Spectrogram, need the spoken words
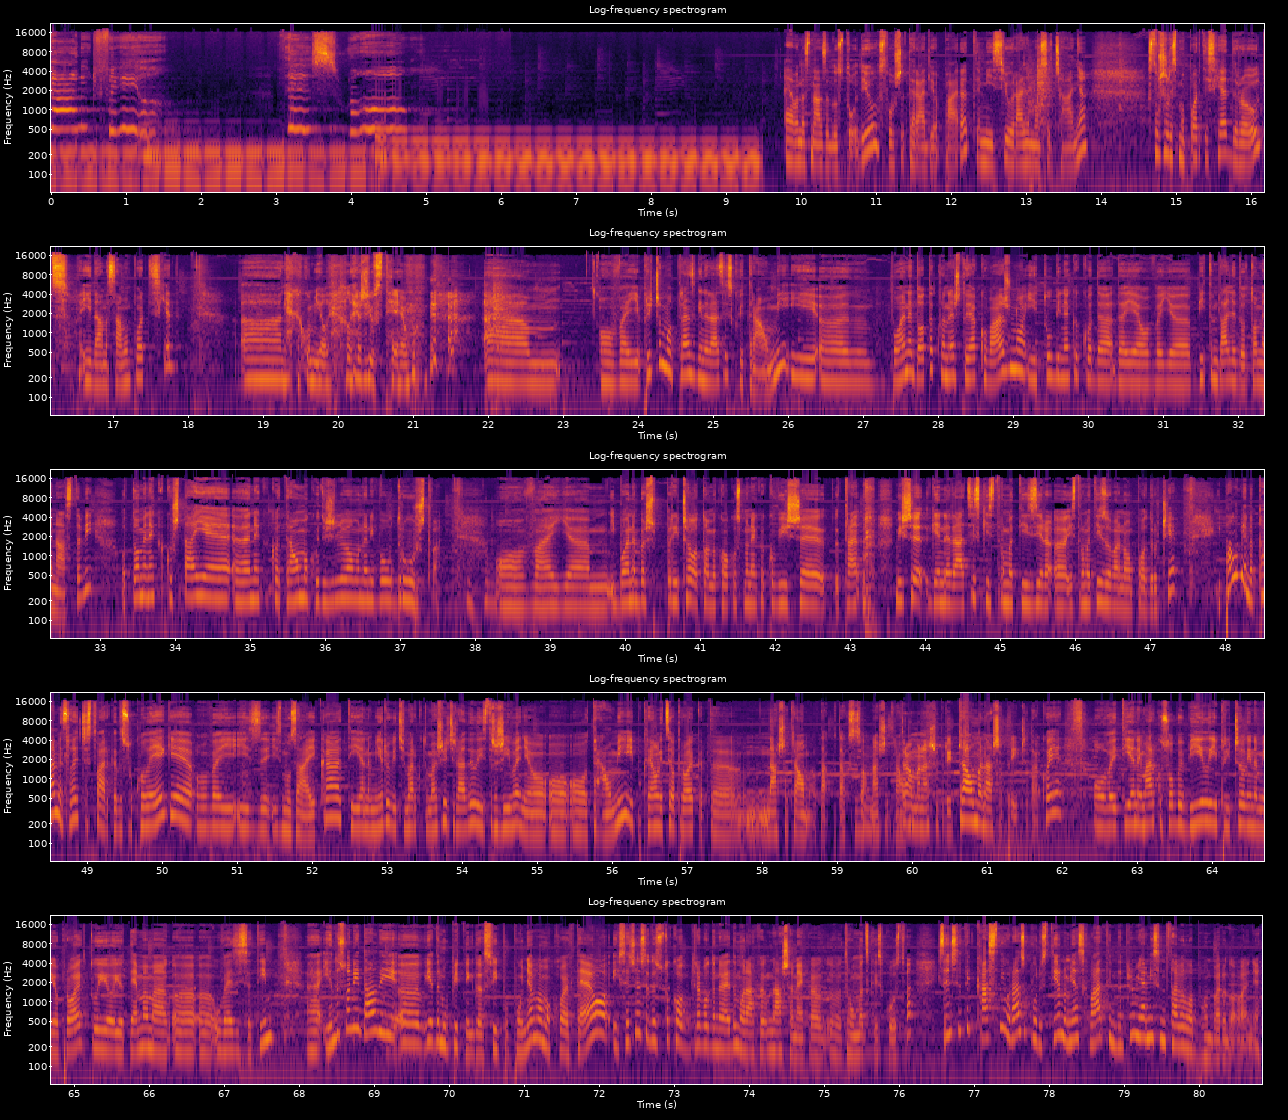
Can it feel this wrong? Evo nas nazad u studiju, slušate Radio Aparat, emisiju Raljamo osjećanja. Slušali smo Portishead Roads i danas samo Portishead. Uh, nekako mi leži uz temu. Um, ovaj, pričamo o transgeneracijskoj traumi i uh, Bojana je dotakla nešto jako važno i tu bi nekako da, da je ovaj, e, pitam dalje da o tome nastavi, o tome nekako šta je e, nekakva trauma koju doživljavamo na nivou društva. ovaj, em, I Bojana je baš pričala o tome koliko smo nekako više, tra, više generacijski e, istraumatizovano područje. I palo mi je na pamet sledeća stvar, kada su kolege ovaj, iz, iz Mozaika, Tijana Mirović i Marko Tomašević radili istraživanje o, o, o traumi i pokrenuli ceo projekat e, Naša trauma, ali tako, tako se zvao, Naša trauma. Trauma naša priča. Trauma naša priča, tako je. Ovaj, Tijana i Marko su oboje bili i pričali nam i o projektu i o, i o temama uh, uh, u vezi sa tim. Uh, I onda su oni dali uh, jedan upitnik da svi popunjavamo ko je hteo i sećam se da su to kao trebalo da navedemo naka, naša neka uh, traumatska iskustva. I sećam se da kasnije u razgovoru s Tijanom ja shvatim da prvo ja nisam stavila bombardovanje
